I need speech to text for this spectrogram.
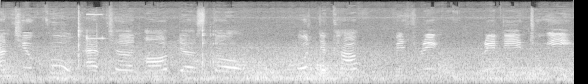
until cool and turn off the stove. Put the cup drink ready to eat.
